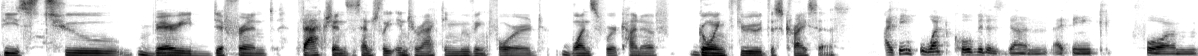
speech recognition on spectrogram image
these two very different factions essentially interacting moving forward once we're kind of going through this crisis. I think what COVID has done, I think from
